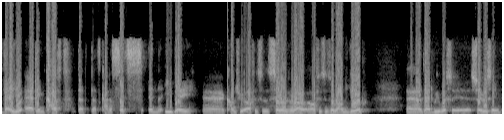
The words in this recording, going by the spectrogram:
value-adding cost that that kind of sits in the eBay uh, country offices, sales offices around Europe uh, that we were uh, servicing.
